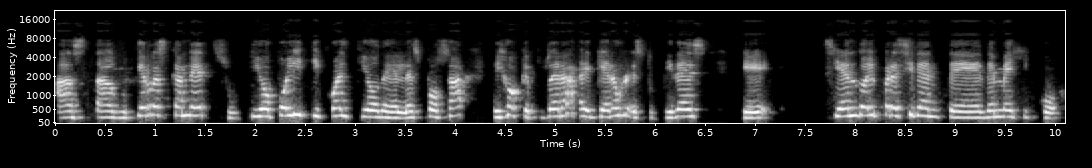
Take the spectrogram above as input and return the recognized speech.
hasta Gutiérrez Canet, su tío político, el tío de la esposa, dijo que, pues, era, que era una estupidez que siendo el presidente de México,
